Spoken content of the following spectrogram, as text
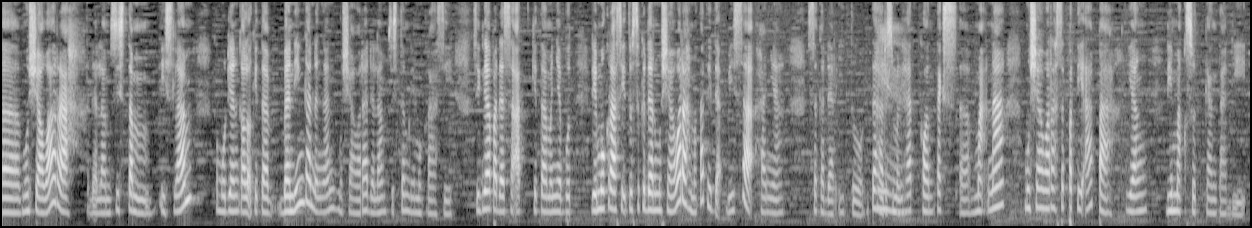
eh, musyawarah dalam sistem Islam. Kemudian kalau kita bandingkan dengan musyawarah dalam sistem demokrasi, sehingga pada saat kita menyebut demokrasi itu sekedar musyawarah, maka tidak bisa hanya sekedar itu. Kita harus Iya. melihat konteks eh, makna musyawarah seperti apa yang dimaksudkan tadi.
